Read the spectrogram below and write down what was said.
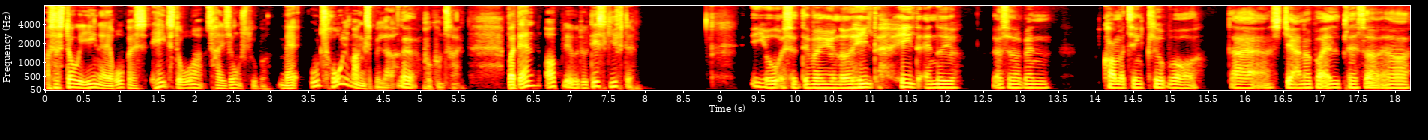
og så stå i en af Europas helt store traditionsklubber med utrolig mange spillere Ja. på kontrakt. Hvordan oplevede du det skifte? Jo, altså det var jo noget helt, helt andet jo. Altså man kommer til en klub, hvor der er stjerner på alle pladser, og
